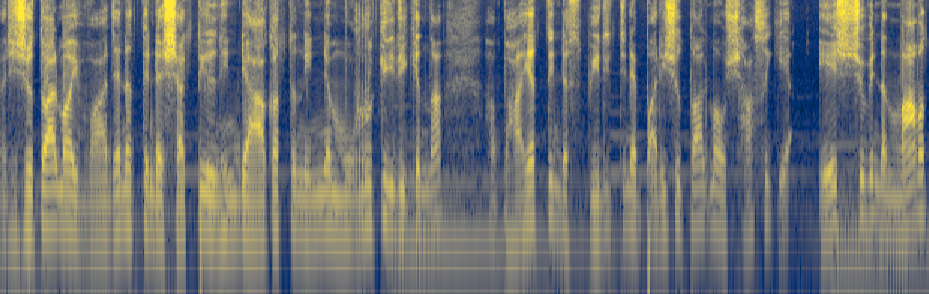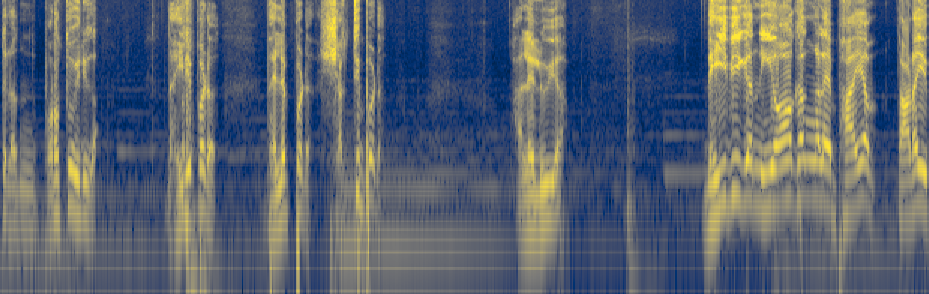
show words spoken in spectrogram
പരിശുദ്ധാത്മാവ് ഈ വചനത്തിന്റെ ശക്തിയിൽ നിന്റെ അകത്ത് നിന്നെ മുറുക്കിയിരിക്കുന്ന ആ ഭയത്തിന്റെ സ്പിരിറ്റിനെ പരിശുദ്ധാത്മാവ് ശാസിക്കുക. യേശുവിന്റെ നാമത്തിൽ അതിന് പുറത്തു വരിക. ധൈര്യപ്പെട് ബലപ്പെട് ശക്തിപ്പെട്. ഹലലൂയ ദൈവിക നിയോഗങ്ങളെ ഭയം തടയും.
